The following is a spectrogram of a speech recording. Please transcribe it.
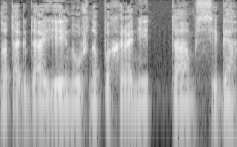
Но тогда ей нужно похоронить там себя.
